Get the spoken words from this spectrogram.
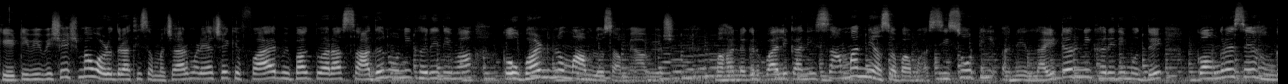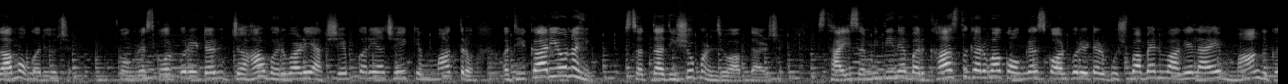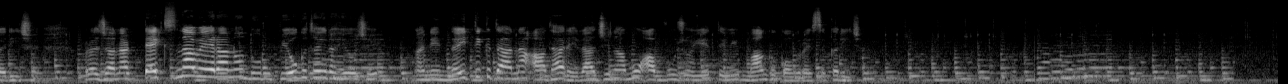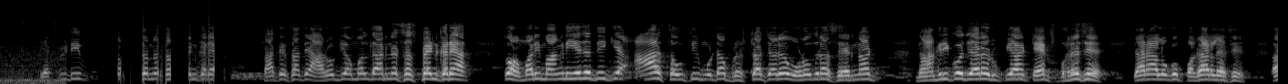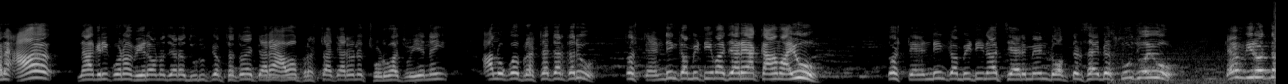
KTV વિશેષમાં વડોદરાથી સમાચાર મળ્યા છે કે ફાયર વિભાગ દ્વારા સાધનોની ખરીદીમાં કૌભાંડનો મામલો સામે આવ્યો છે. મહાનગરપાલિકાની સામાન્ય સભામાં સિસોટી અને લાઇટરની ખરીદી મુદ્દે કોંગ્રેસે હંગામો કર્યો છે. કોંગ્રેસ કોર્પોરેટર જહાં ભરવાડે આક્ષેપ કર્યા છે કે માત્ર અધિકારીઓ નહીં સત્તાધીશો પણ જવાબદાર છે. સ્થાયી સમિતિને બરખાસ્ત કરવા કોંગ્રેસ કોર્પોરેટર પુષ્પાબેન વાઘેલાએ માંગ કરી છે. પ્રજાના ટેક્સના વેરાનો દુરુપયોગ થઈ રહ્યો છે અને નૈતિકતાના આધારે રાજીનામું આપવું જોઈએ તેવી માંગ કોંગ્રેસે કરી છે. સાથે સાથે આરોગ્ય અમલદારને સસ્પેન્ડ કર્યા. તો અમારી માંગણી એ જ હતી કે આ સૌથી મોટા ભ્રષ્ટાચારીઓ વડોદરા શહેરના નાગરિકો જ્યારે રૂપિયા ટેક્સ ભરે છે, ત્યારે આ લોકો પગાર લે છે. અને આ નાગરિકોના વેરાનો જ્યારે દુરુપયોગ થતો હોય ત્યારે આવા ભ્રષ્ટાચારીઓને છોડવા જોઈએ નહીં. આ લોકોએ ભ્રષ્ટાચાર કર્યું. તો સ્ટેન્ડિંગ કમિટીમાં જ્યારે આ કામ આવ્યું, તો સ્ટેન્ડિંગ કમિટીના ચેરમેન ડોક્ટર સાહેબે શું જોયું? કેમ વિરોધ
